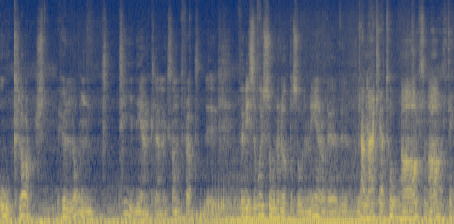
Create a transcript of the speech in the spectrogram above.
oklart hur lång tid egentligen liksom. För att eh, förvisso går ju solen upp och solen ner och det... det, det Det märkliga tornet Ja, liksom. ja, allting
